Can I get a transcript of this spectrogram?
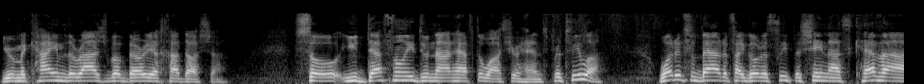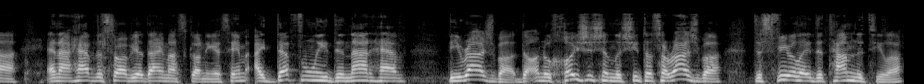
You are Mekayim the Rashba Beria Chadasha. So you definitely do not have to wash your hands for tefillah. What if about if I go to sleep a shenas keva and I have the Sarav Yadayim Askani I definitely did not have the Rajba, the Anu Choishish and Lashitas HaRashba, the Sphirle de Tam Netila,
